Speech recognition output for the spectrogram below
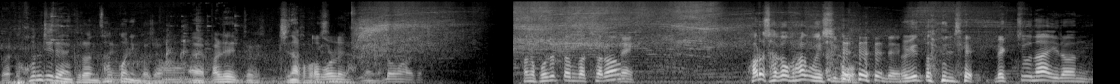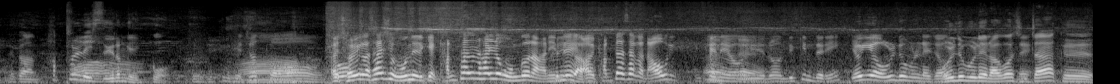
또 약간 혼지되는 그런 상권인 거죠. 아. 네, 빨리 저 지나가 어, 얼른 보겠습니다. 네, 네. 넘어가죠. 방금 보셨던 것처럼 네. 바로 작업을 하고 계시고 네. 여기 또 이제 맥주나 이런 약간 핫플레이스 아. 이런 게 있고 괜찮다. 아. 아니, 저희가 사실 오늘 이렇게 감탄을 하려고 온 건 아닌데 그러니까. 아, 감탄사가 나오게 되네요. 네, 네. 이런 느낌들이. 여기가 올드물레죠. 올드블레라고 진짜 그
